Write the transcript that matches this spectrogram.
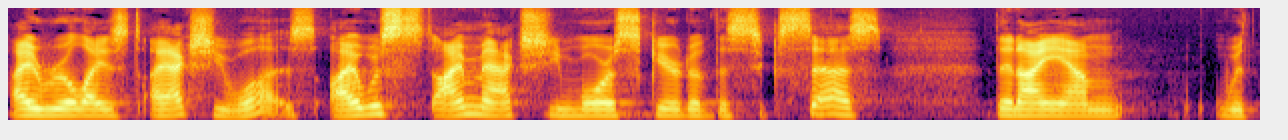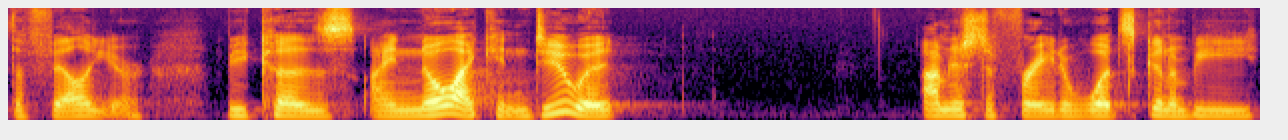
I realized I actually was. I was. I'm actually more scared of the success than I am with the failure because I know I can do it. I'm just afraid of what's going to be,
